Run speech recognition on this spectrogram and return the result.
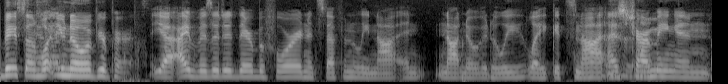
based on what you know of your parents. Yeah, I visited there before, and it's definitely not and not no Italy. Like it's not as charming and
